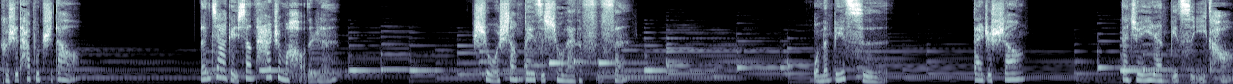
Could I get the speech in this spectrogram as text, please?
可是他不知道，能嫁给像他这么好的人，是我上辈子修来的福分。我们彼此带着伤，但却依然彼此依靠。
